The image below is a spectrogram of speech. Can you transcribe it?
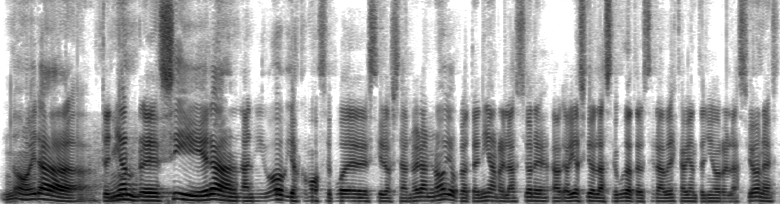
No, era, tenían, eh, sí, eran anigobios, ¿cómo se puede decir? O sea, no eran novios, pero tenían relaciones, había sido la segunda o tercera vez que habían tenido relaciones,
